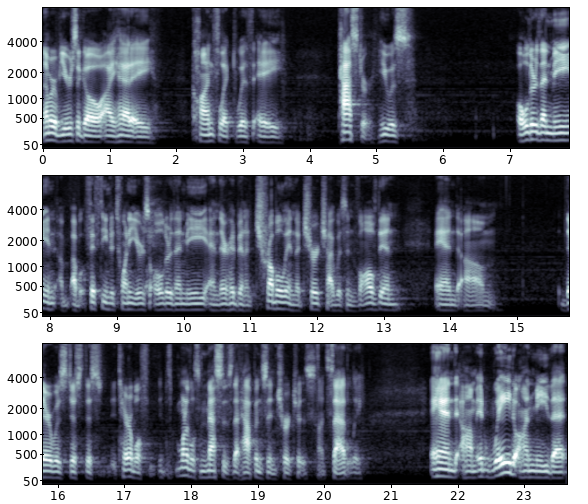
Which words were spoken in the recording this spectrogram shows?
A number of years ago, I had a conflict with a pastor. He was older than me, in about 15 to 20 years older than me, and there had been a trouble in the church I was involved in, and um, there was just this terrible, one of those messes that happens in churches, sadly. And um, it weighed on me that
